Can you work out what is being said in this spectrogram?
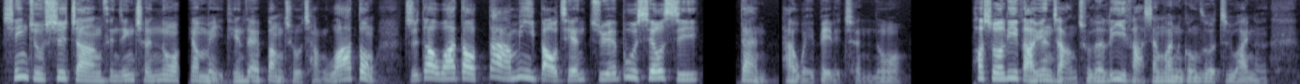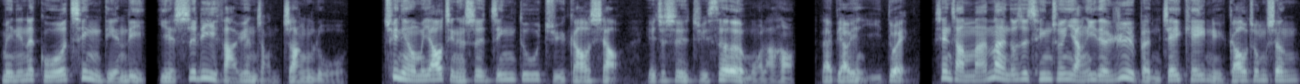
新竹市长曾经承诺要每天在棒球场挖洞，直到挖到大秘宝前绝不休息，但他违背了承诺。话说，立法院长除了立法相关的工作之外呢，每年的国庆典礼也是立法院长张罗。去年我们邀请的是京都橘高校，也就是橘色恶魔啦哈，来表演一对，现场满满都是青春洋溢的日本 JK 女高中生。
